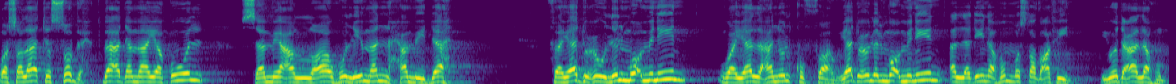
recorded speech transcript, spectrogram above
وصلاة الصبح بعدما يقول سمع الله لمن حمده فيدعو للمؤمنين ويلعن الكفار. يدعو للمؤمنين الذين هم مستضعفين يدعى لهم.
